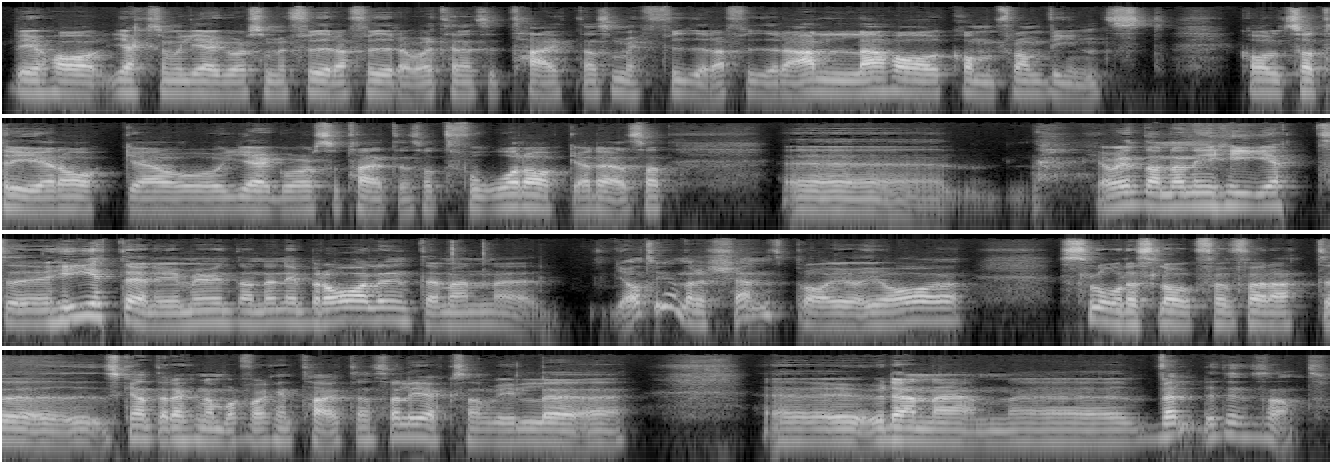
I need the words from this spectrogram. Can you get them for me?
Vi har Jacksonville Jaguars som är 4-4 och Tennessee Titans som är 4-4. Alla har kommit från vinst. Colts har tre raka och Jaguars och Titans har två raka där. Så att, eh, jag vet inte om den är het. Eh, het är den ju, men jag vet inte om den är bra eller inte. Men eh, jag tycker ändå det känns bra. Jag, jag slår ett slag för, för att, uh, ska inte räkna bort varken Titans eller Jacksonville uh, uh, ur den än. Uh, väldigt intressant.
